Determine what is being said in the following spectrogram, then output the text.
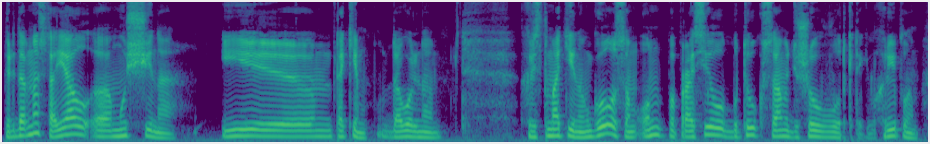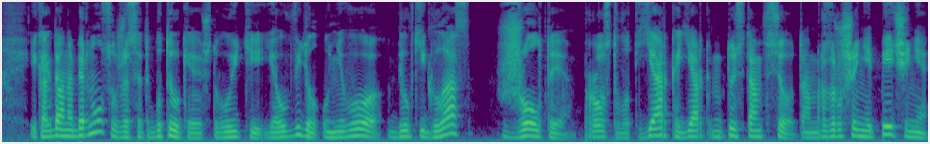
Передо мной стоял э, мужчина. И таким довольно хрестоматийным голосом он попросил бутылку самой дешевой водки, таким хриплым. И когда он обернулся уже с этой бутылки, чтобы уйти, я увидел у него белки глаз желтые, просто вот ярко-ярко, ну то есть там все, там разрушение печени,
